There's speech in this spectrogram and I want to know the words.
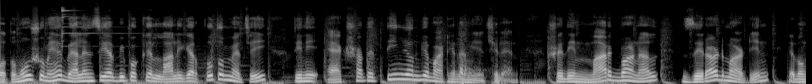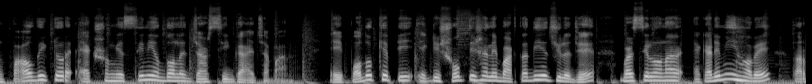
গত মৌসুমে ভ্যালেন্সিয়ার বিপক্ষে লালিগার প্রথম ম্যাচেই তিনি একসাথে তিনজনকে মাঠে নামিয়েছিলেন। সেদিন মার্ক বার্নাল, জেরার্ড মার্টিন এবং পাও ভিক্টর একসঙ্গে সিনিয়র দলের জার্সি গায়ে চাপান। এই পদক্ষেপটি একটি শক্তিশালী বার্তা দিয়েছিল যে বার্সেলোনার একাডেমি হবে তার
